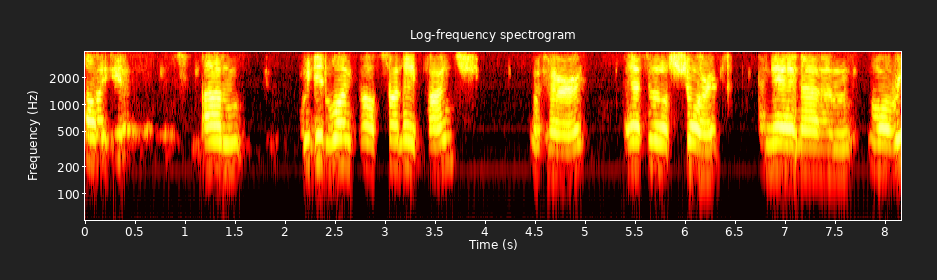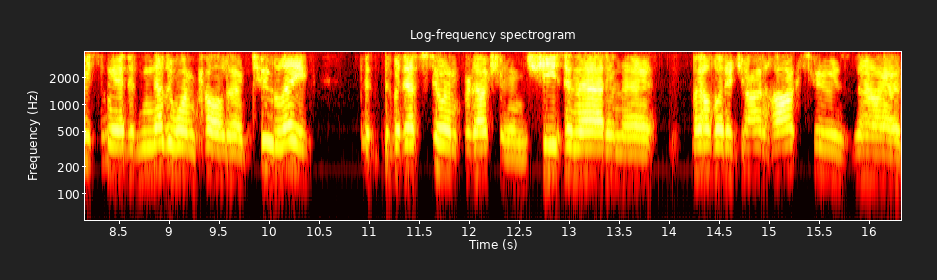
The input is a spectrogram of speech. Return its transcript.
oh, yeah. um we did one called Sunday Punch with her. And that's a little short, and then um more recently I did another one called uh, Too Late, but, but that's still in production. And she's in that, and uh, my buddy John Hawkes, who is uh,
